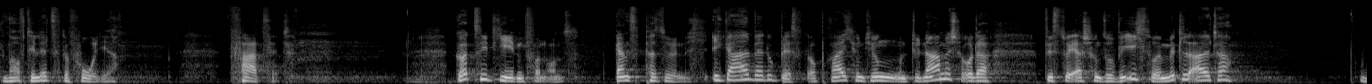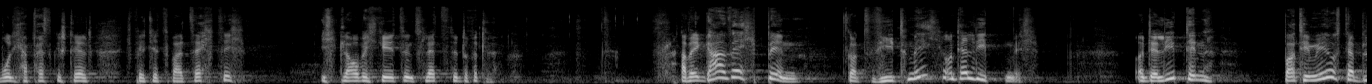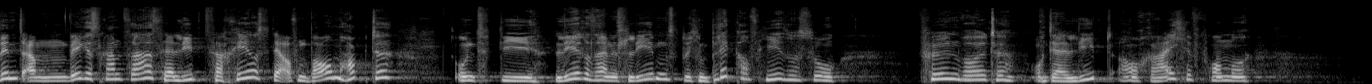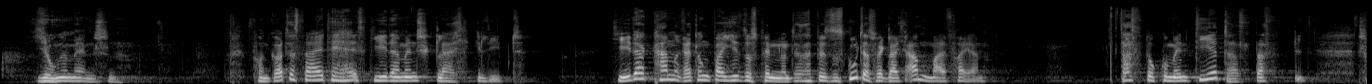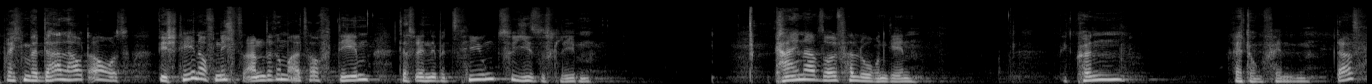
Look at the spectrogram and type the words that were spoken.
Wir auf die letzte Folie. Fazit. Gott sieht jeden von uns, ganz persönlich, egal wer du bist, ob reich und jung und dynamisch oder bist du eher schon so wie ich, so im Mittelalter. Obwohl ich habe festgestellt, ich werde jetzt bald 60. Ich glaube, ich gehe jetzt ins letzte Drittel. Aber egal wer ich bin, Gott sieht mich und er liebt mich. Und er liebt den Bartimäus, der blind am Wegesrand saß, er liebt Zachäus, der auf dem Baum hockte und die Lehre seines Lebens durch einen Blick auf Jesus so füllen wollte. Und er liebt auch reiche, fromme, junge Menschen. Von Gottes Seite her ist jeder Mensch gleich geliebt. Jeder kann Rettung bei Jesus finden und deshalb ist es gut, dass wir gleich Abendmahl feiern. Das dokumentiert das, das sprechen wir da laut aus. Wir stehen auf nichts anderem als auf dem, dass wir eine Beziehung zu Jesus leben. Keiner soll verloren gehen. Wir können Rettung finden. Das,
